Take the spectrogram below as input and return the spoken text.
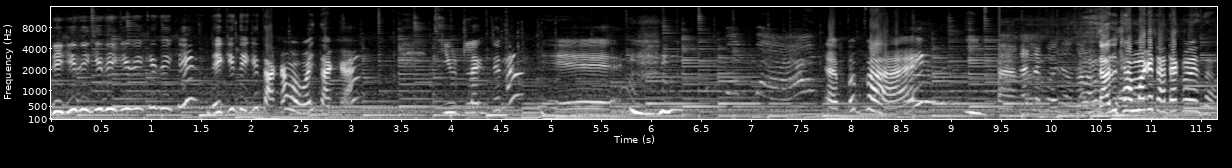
দেখি দেখি দেখি দেখি দেখি। দেখি দেখি তাকা বাবাই তাকা। কিউট লাগছে না? হ্যাঁ। বাই দাদু ঠাম্মাকে টাটা করে দাও।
